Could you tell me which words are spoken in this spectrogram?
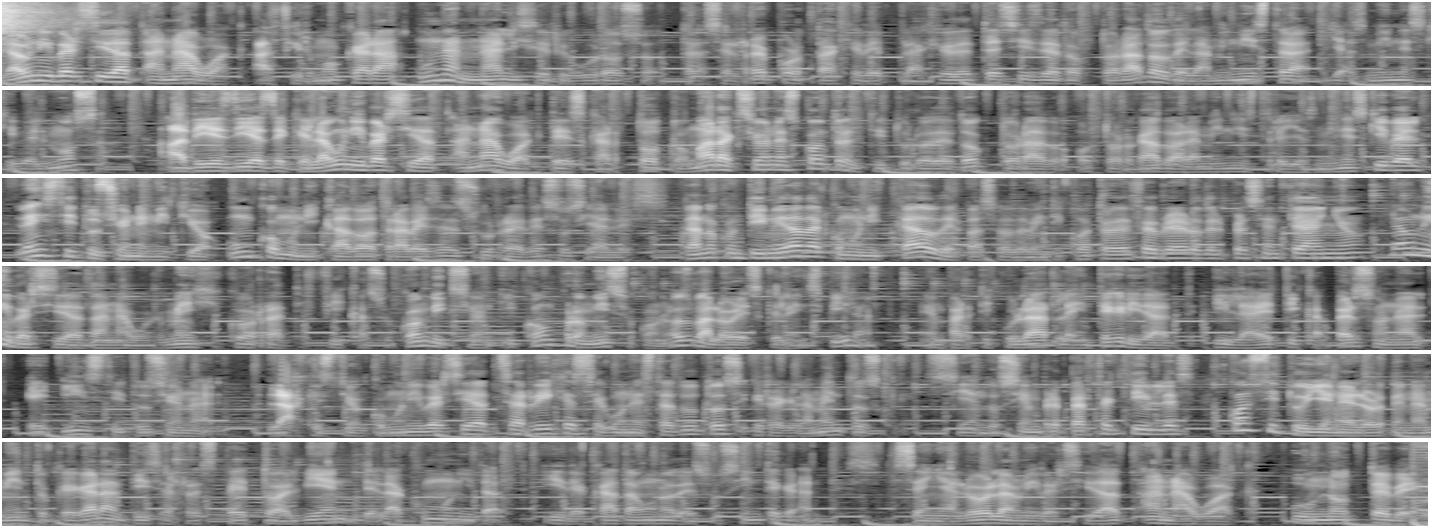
La Universidad Anáhuac afirmó que hará un análisis riguroso tras el reportaje de plagio de tesis de doctorado de la ministra Yasmín Esquivel Moza. A 10 días de que la Universidad Anáhuac descartó tomar acciones contra el título de doctorado otorgado a la ministra Yasmín Esquivel, la institución emitió un comunicado a través de sus redes sociales. Dando continuidad al comunicado del pasado 24 de febrero del presente año, la Universidad Anáhuac México ratifica su convicción y compromiso con los valores que la inspiran, en particular la integridad y la ética personal e institucional. La gestión como universidad se rige según estatutos y reglamentos que, siendo siempre perfectibles, constituyen el ordenamiento que garantiza el respeto al bien de la comunidad y de cada uno de sus integrantes, señaló la Universidad Anáhuac 1 TV.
